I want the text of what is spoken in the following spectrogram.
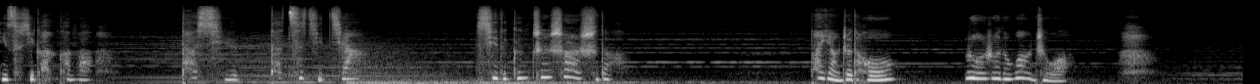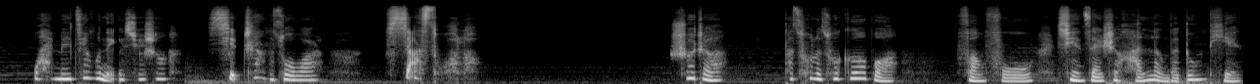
你自己看看吧，他写他自己家，写的跟真事儿似的。他仰着头。弱弱的望着我，我还没见过哪个学生写这样的作文，吓死我了。说着，他搓了搓胳膊，仿佛现在是寒冷的冬天。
